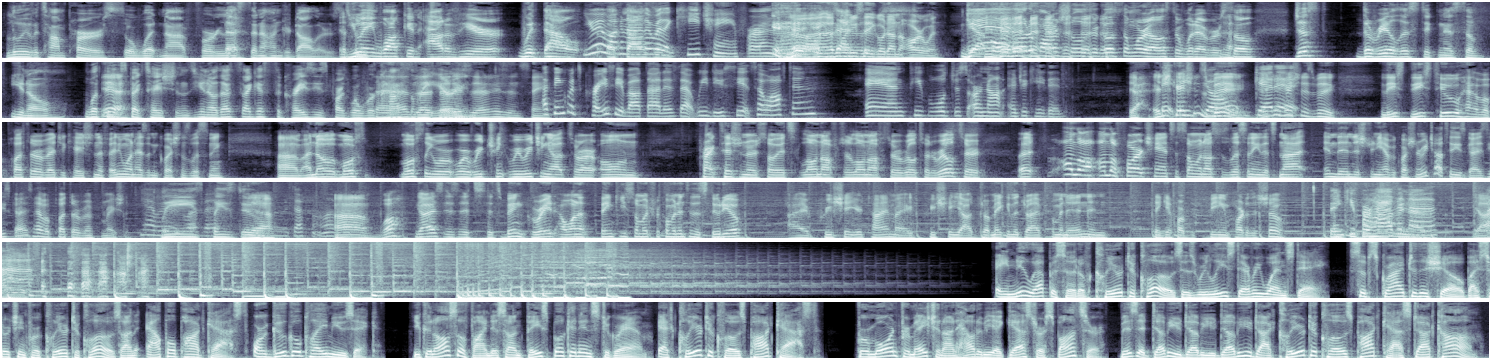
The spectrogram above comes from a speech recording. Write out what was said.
Louis Vuitton purse or whatnot for less Yeah. than a hundred dollars. That's You ain't walking out of here without. You ain't walking out of there with a keychain for a No, that's when you say go down to Harwin. Yeah, Yeah. or go to Marshalls or go somewhere else or whatever. So just the realisticness of you know what the Yeah. expectations. You know, that's I guess the craziest part where we're That- constantly that- that hearing. is- that is insane. I think what's crazy about that is that we do see it so often, and people just are not educated. Yeah, education is don't big. get it. education is big. These these two have a plethora of education. If anyone has any questions listening, um, I know most mostly we're we're reaching we're reaching out to our own practitioners. So it's loan officer, loan officer, realtor to realtor. But on the on the far chance that someone else is listening that's not in the industry and you have a question, reach out to these guys. These guys have a plethora of information. Yeah, we would please, love it. please do. Yeah. We would definitely love Um, well, guys, it's, it's it's been great. I want to thank you so much for coming into the studio. I appreciate your time. I appreciate y'all making the drive coming in, and thank you for being part of the show. It. Thank, you for having us. Yeah, Bye. A new episode of Clear to Close is released every Wednesday. Subscribe to the show by searching for Clear to Close on Apple Podcast or Google Play Music. You can also find us on Facebook and Instagram at Clear to Close Podcast. For more information on how to be a guest or sponsor, visit www.cleartoclosepodcast.com.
